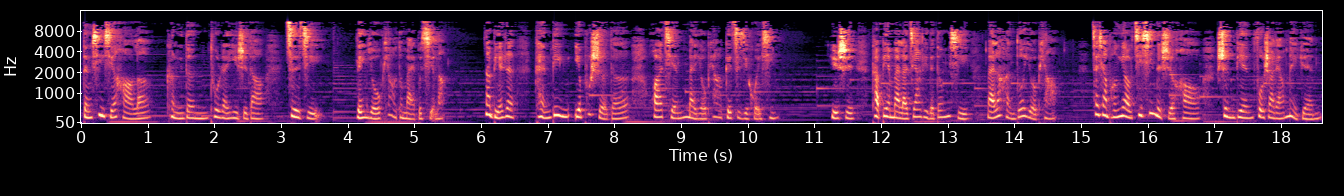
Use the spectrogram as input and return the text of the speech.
等信写好了，克林顿突然意识到自己。连邮票都买不起了，那别人肯定也不舍得花钱买邮票给自己回信。于是他变卖了家里的东西，买了很多邮票，在向朋友寄信的时候，顺便付上两美元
